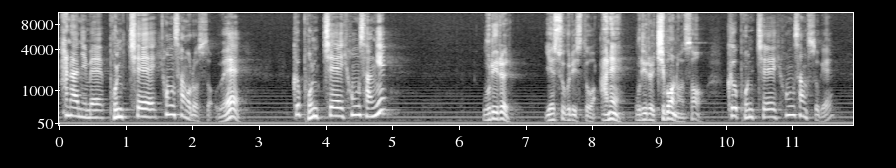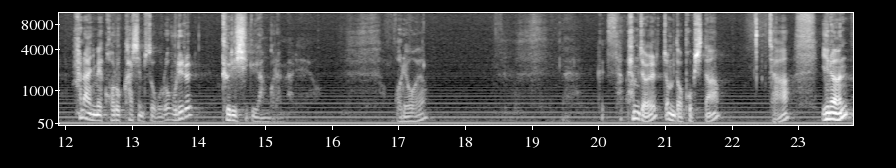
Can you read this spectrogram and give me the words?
하나님의 본체 형상으로서 왜? 그 본체 형상이 우리를 예수 그리스도 안에 우리를 집어넣어서 그 본체의 형상 속에 하나님의 거룩하심 속으로 우리를 들이시기 위한 거란 말이에요. 어려워요? 3절 좀 더 봅시다 자, 이는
